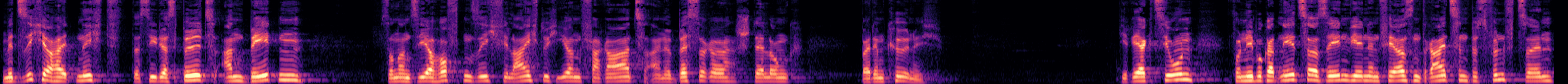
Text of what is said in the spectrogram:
mit Sicherheit nicht, dass sie das Bild anbeten, sondern sie erhofften sich vielleicht durch ihren Verrat eine bessere Stellung bei dem König. Die Reaktion von Nebukadnezar sehen wir in den Versen 13 bis 15,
